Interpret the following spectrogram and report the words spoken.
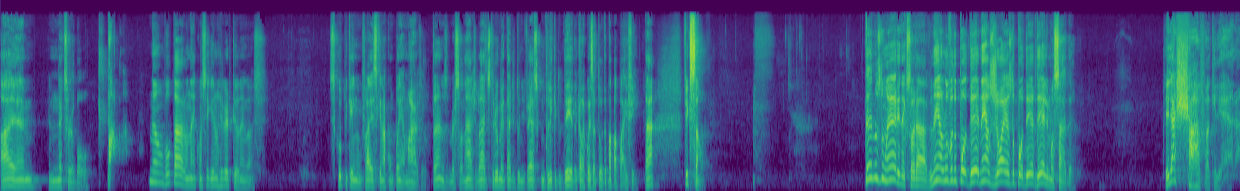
I am inexorable. Pá! Não, voltaram, né? Conseguiram reverter o negócio. Desculpe quem não faz, quem não acompanha a Marvel. Thanos, personagem lá, destruiu metade do universo com um clique do dedo, aquela coisa toda, papapá, enfim, tá? Ficção. Thanos não era inexorável, nem a luva do poder, nem as joias do poder dele, moçada. Ele achava que ele era.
